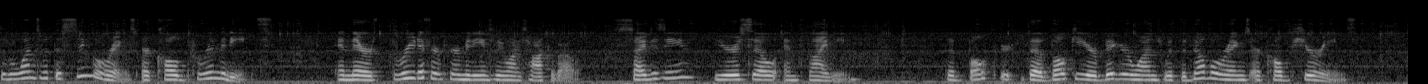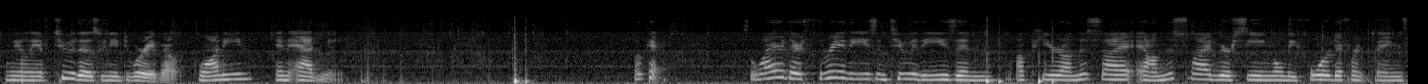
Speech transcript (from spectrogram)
So the ones with the single rings are called pyrimidines. And there are three different pyrimidines we want to talk about. Cytosine, uracil, and thymine. The, bulkier, the bulkier, bigger ones with the double rings are called purines. We only have two of those we need to worry about, guanine and adenine. Okay, so why are there three of these and two of these and up here on this side on this slide we're seeing only four different things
